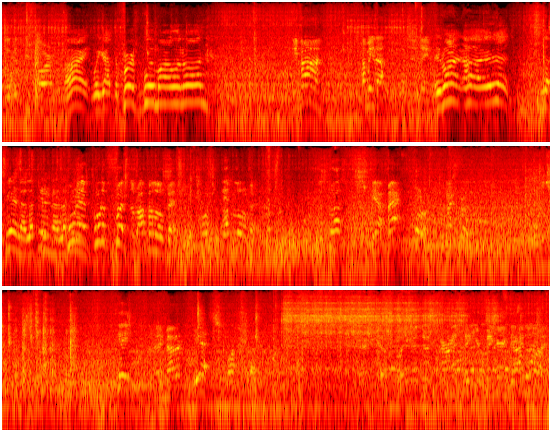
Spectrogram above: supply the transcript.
a little bit too far. All right, we got the first blue marlin on. Ivan, I mean, uh, what's his name? Ivan, uh, la pierna, la pierna, la Pull pierna. that, pull the foot up a little bit. Up a little bit. Yeah, back forward. Back further. Okay. Any better? Yes, much better. There you go. All you gotta do is turn and take your finger and guide the line.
